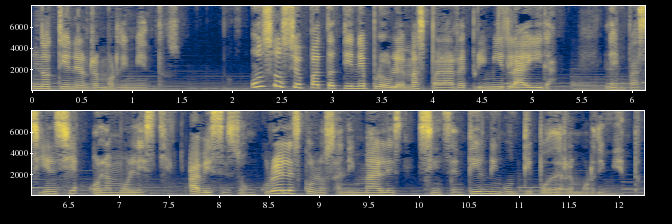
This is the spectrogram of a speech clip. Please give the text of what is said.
No tienen remordimientos. Un sociópata tiene problemas para reprimir la ira, la impaciencia o la molestia. A veces son crueles con los animales sin sentir ningún tipo de remordimiento.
